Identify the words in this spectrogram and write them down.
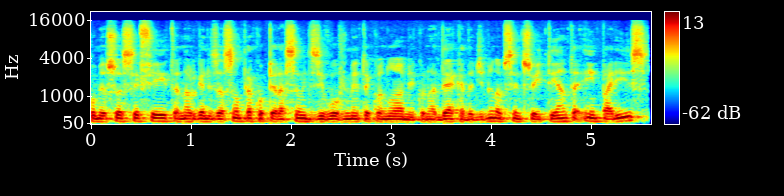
começou a ser feita na Organização para a Cooperação e Desenvolvimento Econômico na década de 1980 em Paris,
